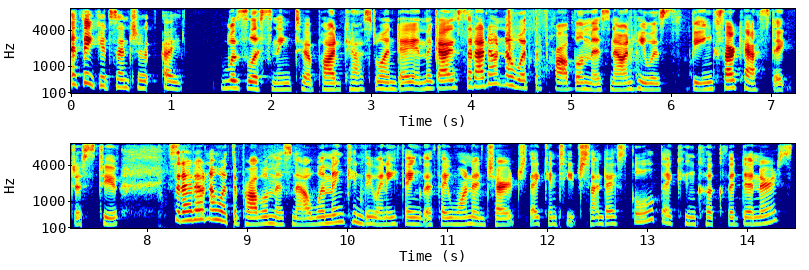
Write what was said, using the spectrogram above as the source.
I think it's interesting. I was listening to a podcast one day, and the guy said, I don't know what the problem is now. And he was being sarcastic just to, he said, I don't know what the problem is now. Women can do anything that they want in church. They can teach Sunday school, they can cook the dinners,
